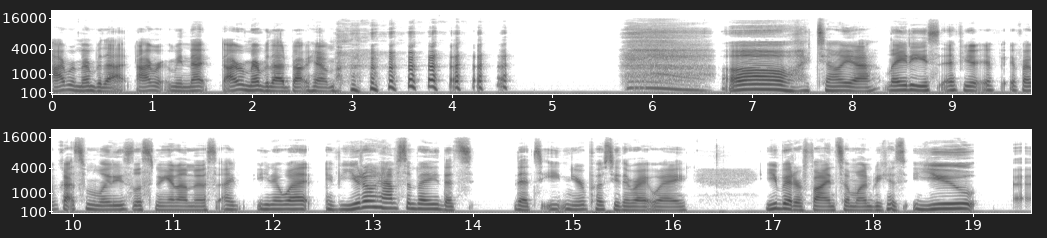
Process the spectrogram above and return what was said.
I remember that. I, re- I mean that. I remember that about him. oh, I tell you, ladies, if you're if if I've got some ladies listening in on this, I you know what? If you don't have somebody that's that's eating your pussy the right way, you better find someone because you uh,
